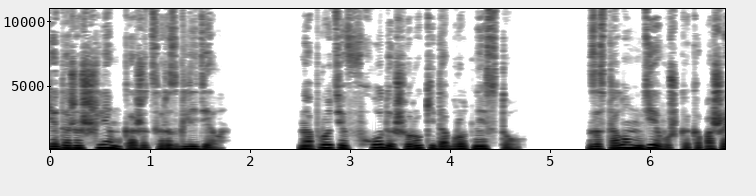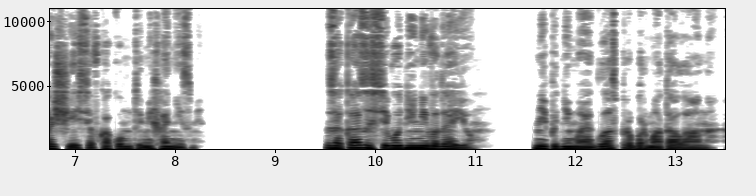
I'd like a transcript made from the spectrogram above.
Я даже шлем, кажется, разглядела. Напротив входа широкий добротный стол. За столом девушка, копошащаяся в каком-то механизме. «Заказы сегодня не выдаю», — Не поднимая глаз, пробормотала она.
